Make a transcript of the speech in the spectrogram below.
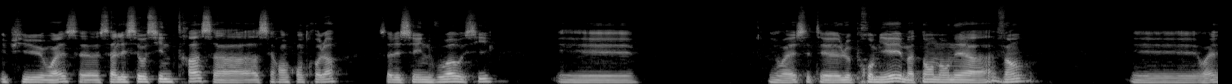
et puis ouais, ça, ça a laissé aussi une trace à, à ces rencontres-là. Ça a laissé une voix aussi. Et ouais, c'était le premier, et maintenant on en est à 20. Et ouais,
